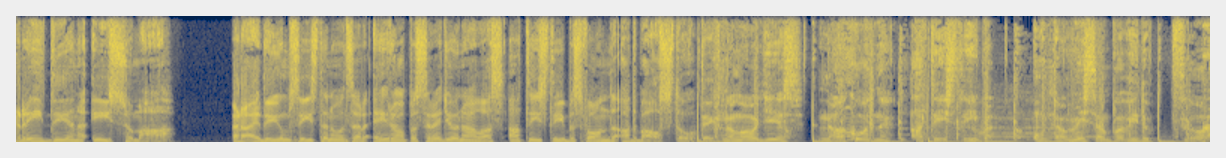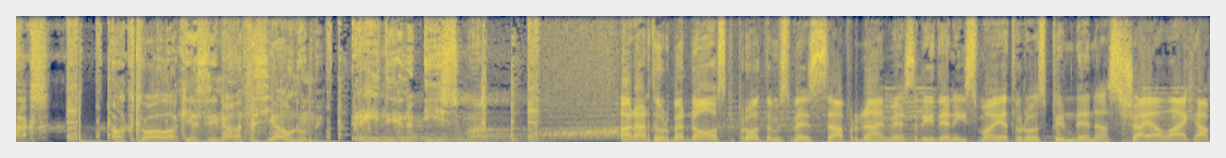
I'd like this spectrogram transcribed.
Rītdiena īsumā. Raidījums īstenots ar Eiropas Reģionālās attīstības fonda atbalstu. Tehnoloģijas, nākotne, attīstība un tam visam pa vidu cilvēks. Aktuālākie zinātnīs jaunumi - Rītdiena īsumā. Ar Arthuru Bernovski, protams, mēs aprunājamies rītdienas īsumā, ietvaros pirmdienās šajā laikā,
